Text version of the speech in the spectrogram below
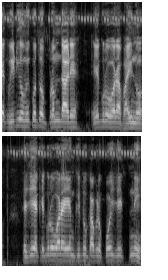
એક વીડિયો મૂક્યો તો પ્રમદાડે એગ્રોવાળા ભાઈનો, કે જે એક એગ્રોવાળાએ એમ કીધું કે આપણે કોઈ જીતની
